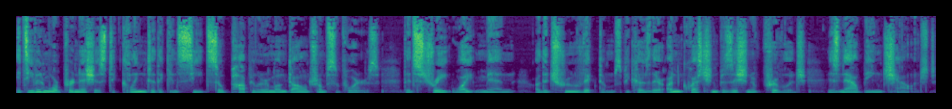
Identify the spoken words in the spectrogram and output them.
it's even more pernicious to cling to the conceit so popular among Donald Trump supporters that straight white men are the true victims because their unquestioned position of privilege is now being challenged.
